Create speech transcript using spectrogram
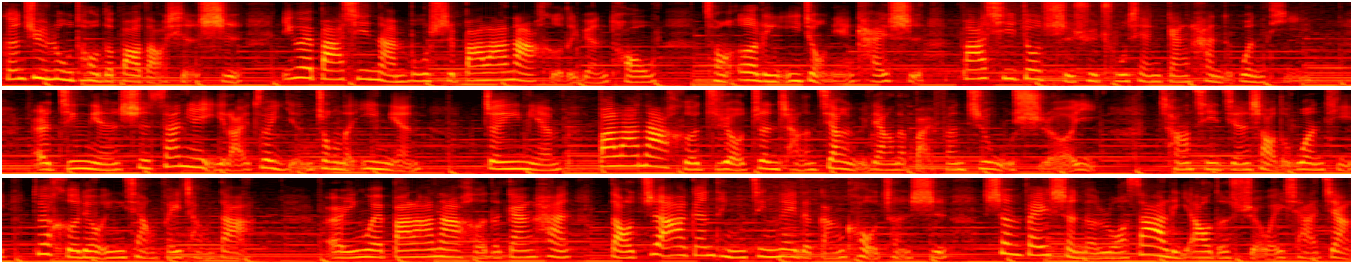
根据路透的报道显示，因为巴西南部是巴拉纳河的源头，从2019年开始，巴西就持续出现干旱的问题，而今年是三年以来最严重的一年。这一年，巴拉纳河只有正常降雨量的百分之五十而已。长期减少的问题对河流影响非常大。而因为巴拉纳河的干旱，导致阿根廷境内的港口城市圣菲省的罗萨里奥的水位下降。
